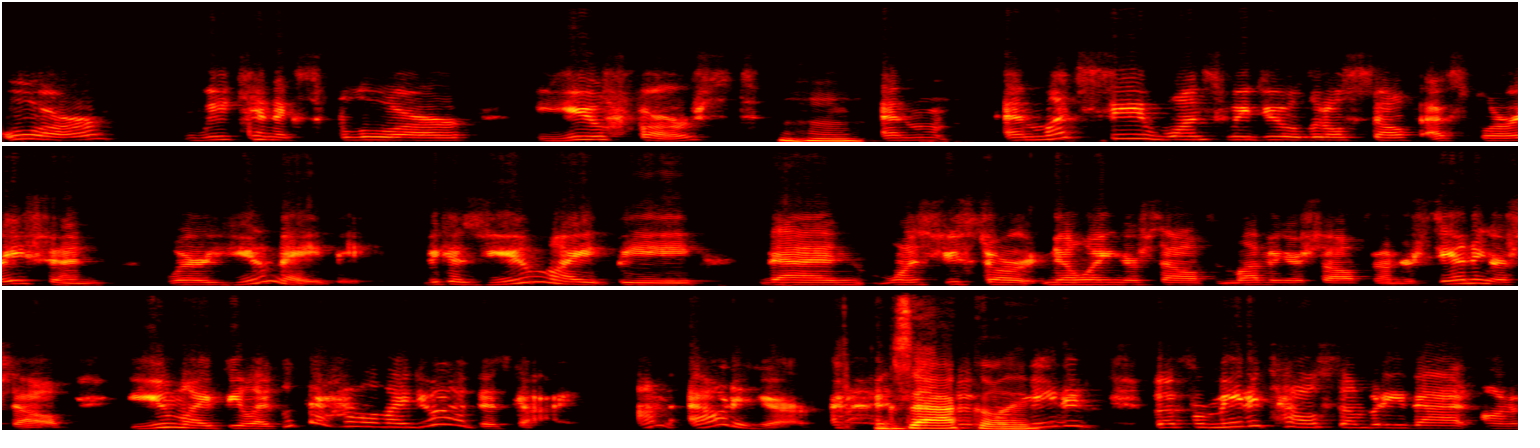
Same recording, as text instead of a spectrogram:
Or we can explore you 1st hmm and and let's see once we do a little self exploration where you may be because you might be then once you start knowing yourself and loving yourself and understanding yourself you might be like what the hell am i doing with this guy? I'm out of here. But for Exactly. to but for me to tell somebody that on a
